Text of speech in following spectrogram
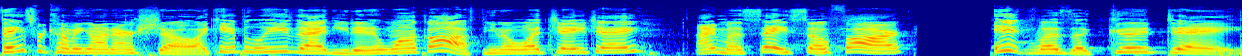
thanks for coming on our show. I can't believe that you didn't walk off. You know what, JJ? I must say, so far, it was a good day.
